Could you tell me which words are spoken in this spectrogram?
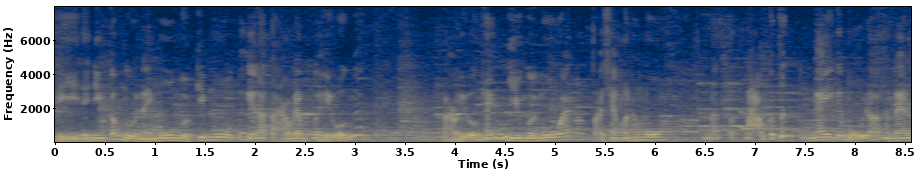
thì tự nhiên có người này mua, người kia mua, có nghĩa nó tạo ra một cái hiệu ứng. Tạo hiệu ứng thấy nhiều người mua quá, tại sao mình không mua? nó tạo cái thích ngay cái buổi đó thành ra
